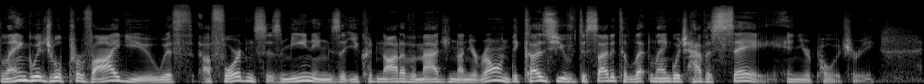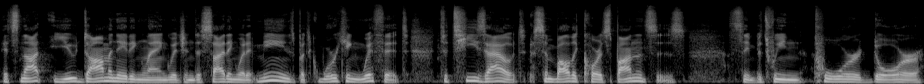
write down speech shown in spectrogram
Language will provide you with affordances, meanings that you could not have imagined on your own because you've decided to let language have a say in your poetry. It's not you dominating language and deciding what it means, but working with it to tease out symbolic correspondences say between poor, door,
